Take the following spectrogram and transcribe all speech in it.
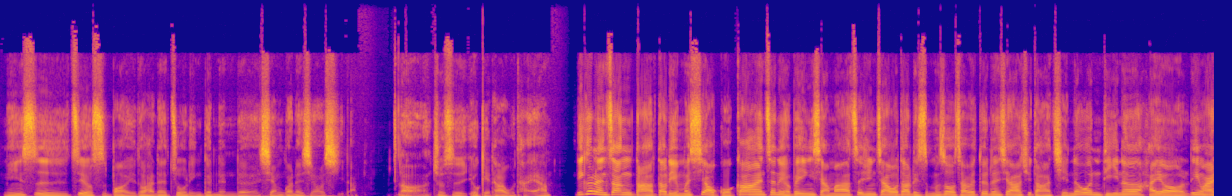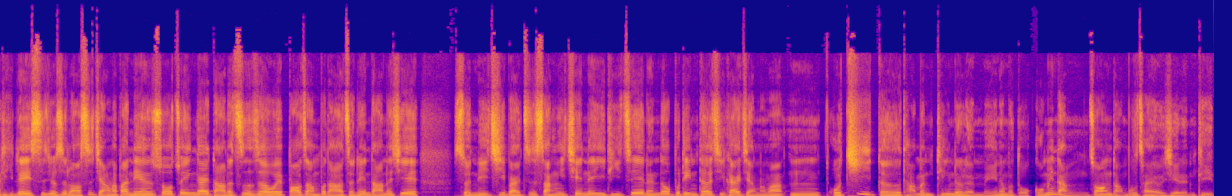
民事、自由时报也都还在做林根人的相关的消息了啊，就是有给他舞台啊。一个人这样打到底有没有效果？高安真的有被影响吗？这群家伙到底什么时候才会对症下去打钱的问题呢？还有另外一题类似，就是老师讲了半天，说最应该打的资社会报账不打，整天打那些损离七百至伤一千的议题，这些人都不听特级开讲了吗？嗯，我记得他们听的人没那么多，国民党中央党部才有一些人听，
